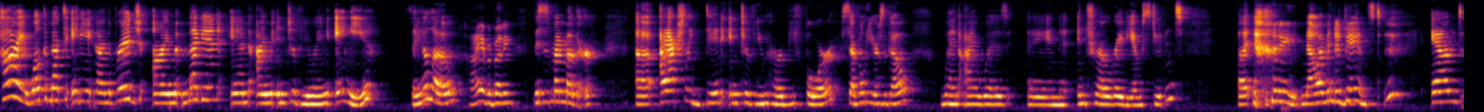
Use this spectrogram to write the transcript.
Hi, welcome back to 889 The Bridge. I'm Megan and I'm interviewing Amy. Say hello. Hi, everybody. This is my mother. Uh, I actually did interview her before, several years ago, when I was an intro radio student, but now I'm in advanced. And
